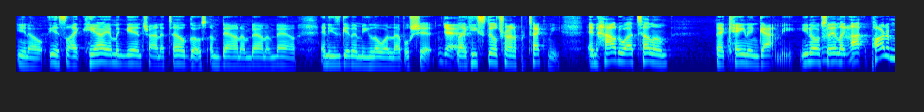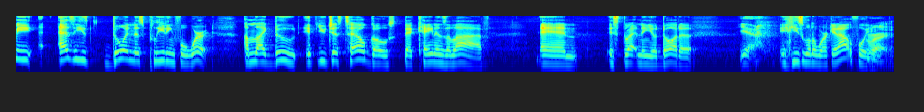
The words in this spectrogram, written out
You know, it's like here I am again trying to tell Ghost I'm down, I'm down, I'm down, and he's giving me lower level shit. Yeah. like he's still trying to protect me. And how do I tell him that Kanan got me? You know what I'm saying? Like, mm-hmm. I, part of me, as he's doing this pleading for work, I'm like, dude, if you just tell Ghost that Kanan's alive and is threatening your daughter, Yeah. he's gonna work it out for you. Right.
